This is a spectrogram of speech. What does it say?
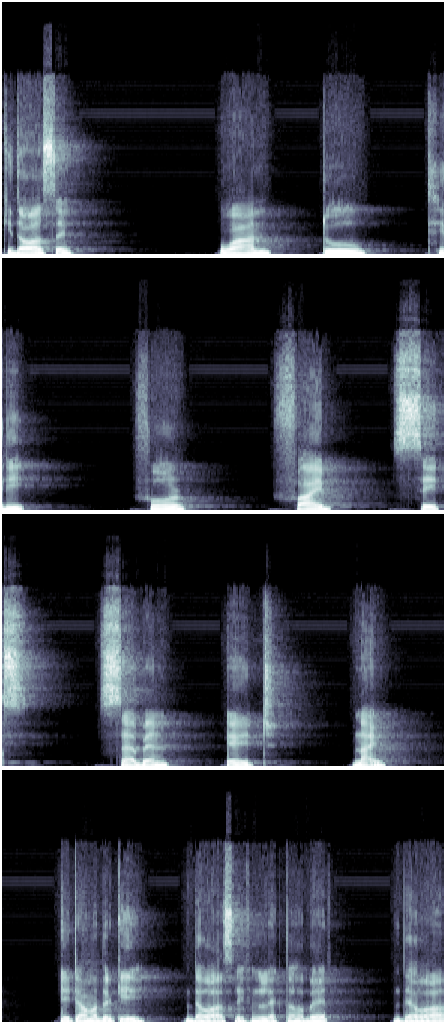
কি দেওয়া আছে? One, two, three, four, five, six, seven, eight, nine. এটা আমাদের কি? দেওয়া আছে, এখানে লিখতে হবে দেওয়া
